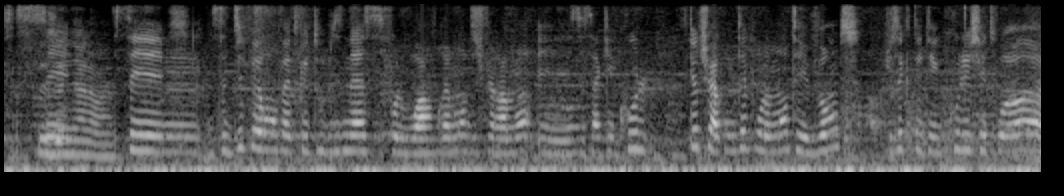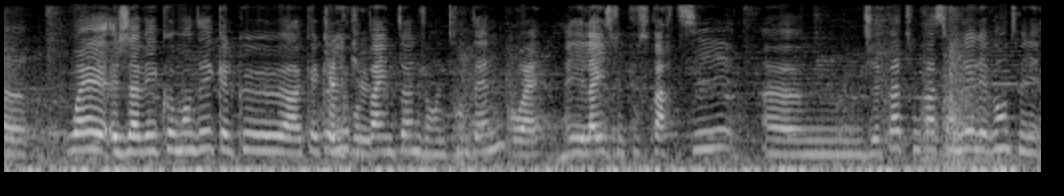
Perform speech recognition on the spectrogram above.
c'est génial. ouais. C'est différent en fait que tout business, il faut le voir vraiment différemment et c'est ça qui est cool. Est-ce que tu as compté pour le moment tes ventes Je sais que tu étais écoulé chez toi. euh, Ouais, j'avais commandé quelques, euh, quelques, Quelques. livres, pas une tonne, genre une trentaine. Ouais. Et là, ils sont tous partis. Euh, j'ai pas tout rassemblé les ventes, mais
